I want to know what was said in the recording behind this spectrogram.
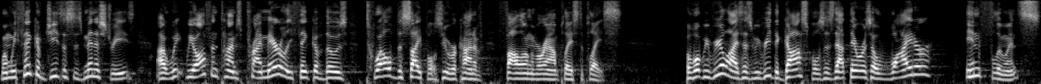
When we think of Jesus' ministries, uh, we, we oftentimes primarily think of those 12 disciples who were kind of following him around place to place. But what we realize as we read the Gospels is that there was a wider influence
